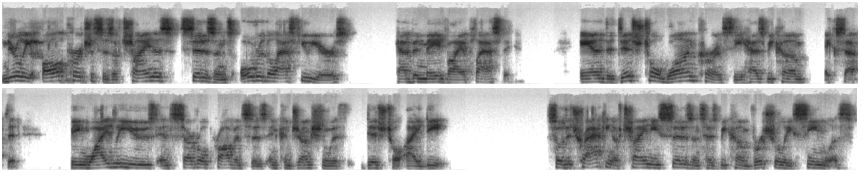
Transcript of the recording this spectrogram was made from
Nearly all purchases of China's citizens over the last few years have been made via plastic. And the digital yuan currency has become accepted being widely used in several provinces in conjunction with digital ID. So the tracking of Chinese citizens has become virtually seamless,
